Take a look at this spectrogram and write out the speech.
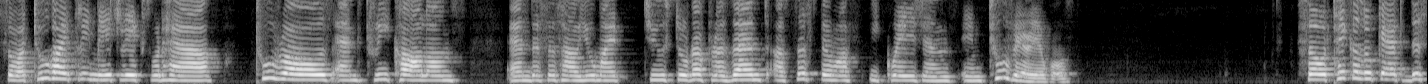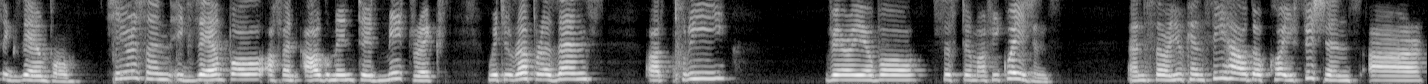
So a 2 by 3 matrix would have two rows and three columns. And this is how you might choose to represent a system of equations in two variables. So take a look at this example. Here's an example of an augmented matrix, which represents a three variable system of equations. And so you can see how the coefficients are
